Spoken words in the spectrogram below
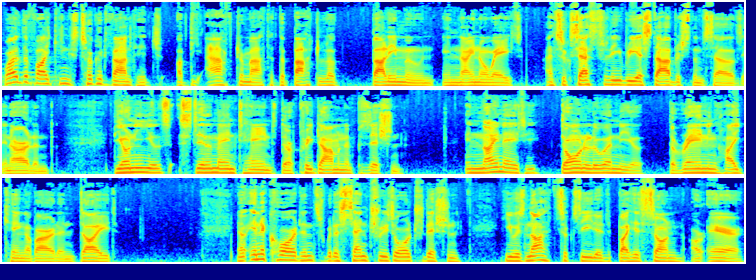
While the Vikings took advantage of the aftermath of the Battle of Ballymoon in 908 and successfully re established themselves in Ireland, the O'Neills still maintained their predominant position. In 980, Donal O'Neill, the reigning High King of Ireland, died. Now, in accordance with a centuries old tradition, he was not succeeded by his son or heir,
